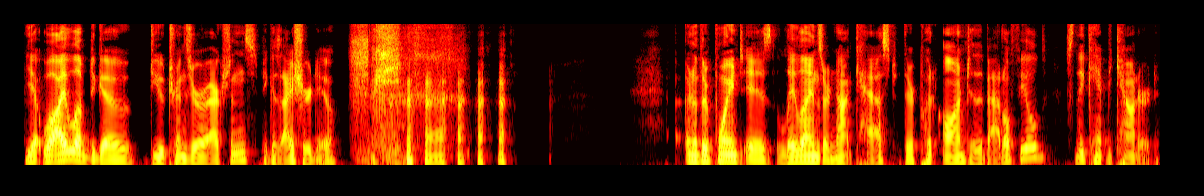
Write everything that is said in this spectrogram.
Yeah, well, I love to go, do you have turn zero actions? Because I sure do. Another point is ley lines are not cast, they're put onto the battlefield, so they can't be countered.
